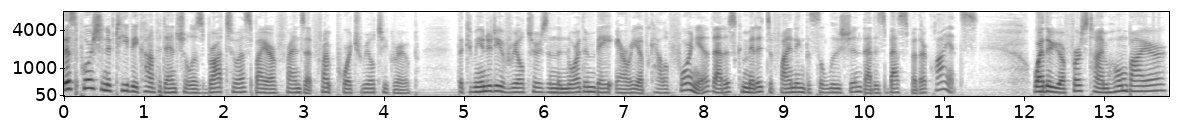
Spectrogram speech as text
This portion of TV Confidential is brought to us by our friends at Front Porch Realty Group, the community of realtors in the Northern Bay area of California that is committed to finding the solution that is best for their clients. Whether you're a first time homebuyer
